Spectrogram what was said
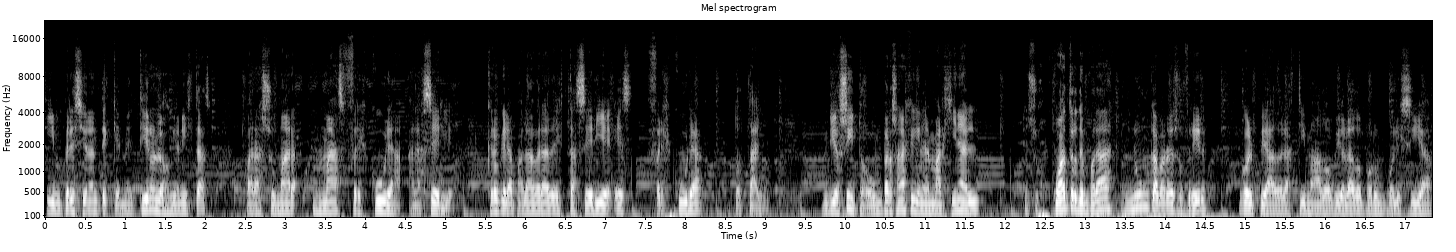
impresionante que metieron los guionistas para sumar más frescura a la serie. Creo que la palabra de esta serie es frescura total. Diosito, un personaje que en el marginal, en sus cuatro temporadas, nunca paró de sufrir, golpeado, lastimado, violado por un policía,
